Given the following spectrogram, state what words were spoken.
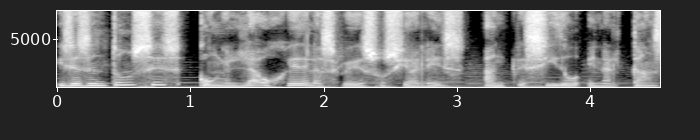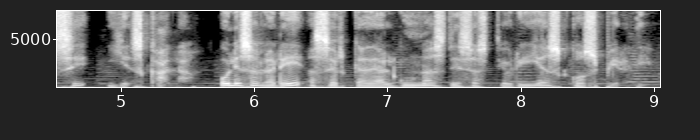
y desde entonces, con el auge de las redes sociales, han crecido en alcance y escala. Hoy les hablaré acerca de algunas de esas teorías conspirativas.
